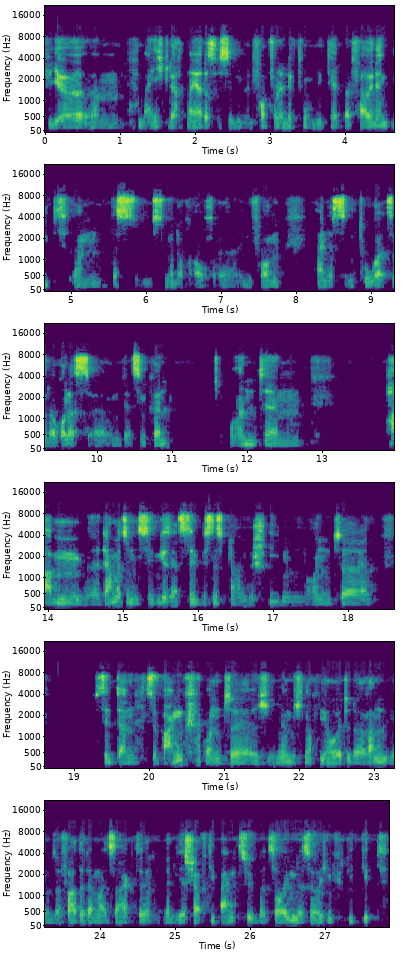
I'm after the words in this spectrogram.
wir ähm, haben eigentlich gedacht, naja, dass es in, in Form von Elektromobilität bei Fahrrädern gibt, ähm, das müsste man doch auch äh, in Form eines Motorrads oder Rollers äh, umsetzen können. Und ähm, haben äh, damals uns hingesetzt, den Businessplan geschrieben und äh, sind dann zur Bank und äh, ich erinnere mich noch wie heute daran, wie unser Vater damals sagte, wenn ihr es schafft, die Bank zu überzeugen, dass er euch einen Kredit gibt,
